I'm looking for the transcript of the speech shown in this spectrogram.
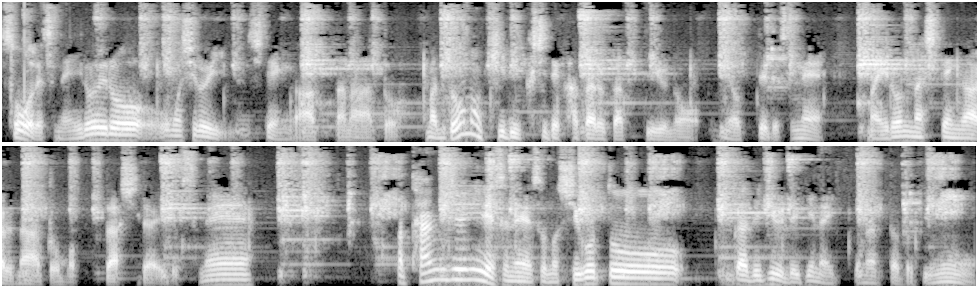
そうですね、いろいろ面白い視点があったなと。まあ、どの切り口で語るかっていうのによってですね、まあ、いろんな視点があるなと思った次第ですね。まあ、単純にですね、その仕事ができるできないってなった時に、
